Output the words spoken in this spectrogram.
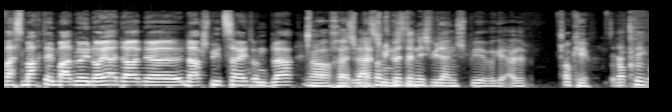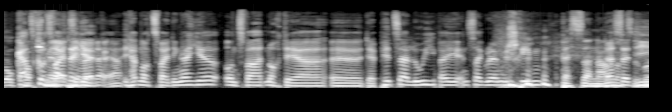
was macht denn Manuel Neuer da in der Nachspielzeit und bla. Ach, Das- lass das uns bitte so- nicht wieder ins Spiel. Also, Okay, da krieg ich auch ganz kurz weiter hier. weiter, ja. Ich habe noch zwei Dinger hier. Und zwar hat noch der, äh, der Pizza Louis bei Instagram geschrieben, Bester Name. dass er die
